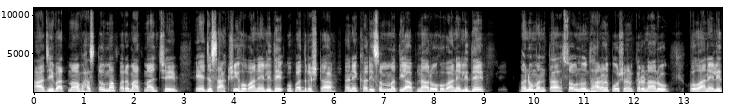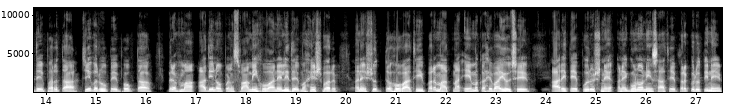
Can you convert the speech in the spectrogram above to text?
આ જીવાત્મા વાસ્તવમાં પરમાત્મા જ છે. એ જ સાક્ષી હોવાને લીધે ઉપદ્રષ્ટા અને ખરી સંમતિ આપનારો હોવાને લીધે અનુમંતા સૌનું ધારણ પોષણ કરનારો હોવાને લીધે ભરતા, જીવરૂપે ભોગતા બ્રહ્મા આદિનો પણ સ્વામી હોવાને લીધે મહેશ્વર અને શુદ્ધ હોવાથી પરમાત્મા એમ કહેવાયો છે. આ રીતે પુરુષને અને ગુણોની સાથે પ્રકૃતિને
